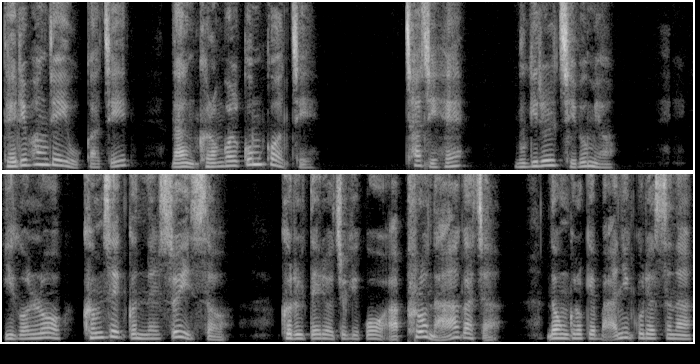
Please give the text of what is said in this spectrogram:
대립 황제의 옷까지 난 그런 걸 꿈꾸었지. 차지해 무기를 집으며 이걸로 금세 끝낼 수 있어. 그를 때려 죽이고 앞으로 나아가자. 넌 그렇게 많이 꾸렸으나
